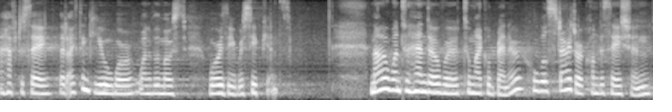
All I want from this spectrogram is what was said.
I have to say that I think you were one of the most worthy recipients. Now I want to hand over to Michael Brenner, who will start our conversation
